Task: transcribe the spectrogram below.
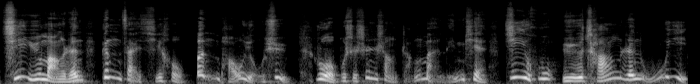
其余莽人跟在其后奔跑有序。若不是身上长满鳞片，几乎与常人无异。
